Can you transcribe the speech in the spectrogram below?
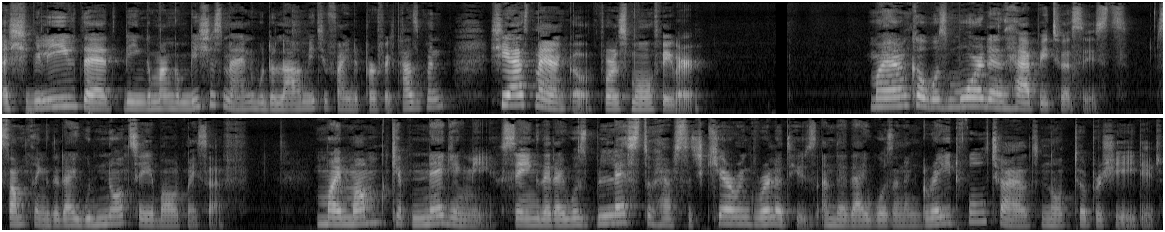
As she believed that being among ambitious men would allow me to find a perfect husband, she asked my uncle for a small favor. My uncle was more than happy to assist, something that I would not say about myself. My mom kept nagging me, saying that I was blessed to have such caring relatives and that I was an ungrateful child not to appreciate it.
